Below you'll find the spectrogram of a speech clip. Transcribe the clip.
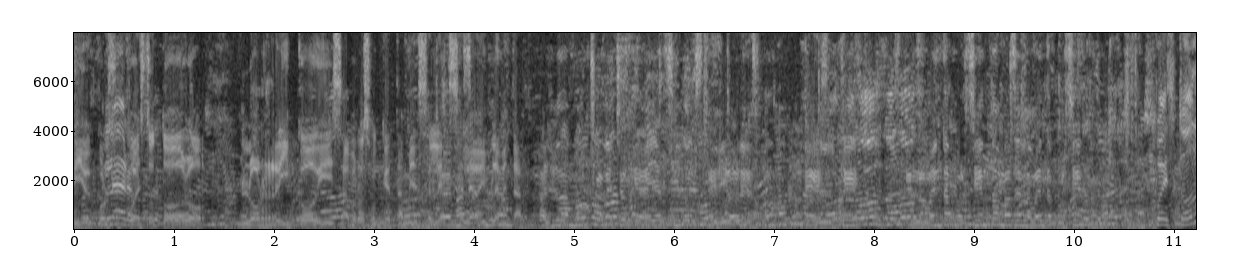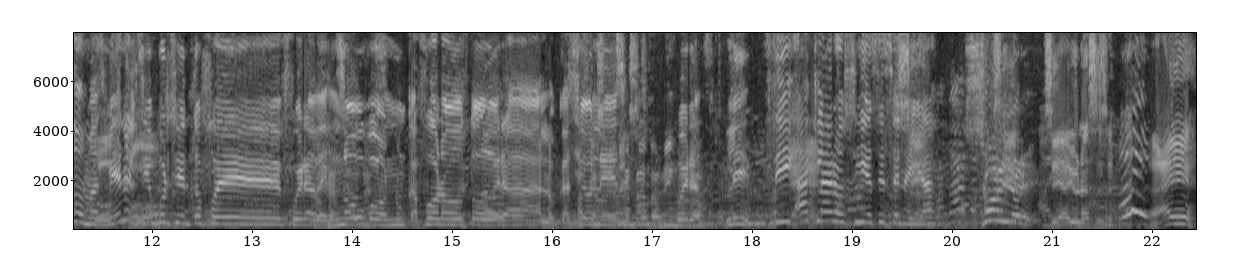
y por Claro. supuesto todo lo, lo rico y sabroso que también se le, se le va a implementar. Ayuda mucho el hecho que hayan sido exteriores, ¿no? El, que, el 90%, más del 90%, ¿no? Pues todo, más Todo, bien, el todo. 100% fue fuera de, no hubo nunca foros, todo era locaciones. Domingo, fuera- ¿no? li- sí, ah, claro, sí, es escena Sí. ya. Sí, hay unas escenas. ¡Ay!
